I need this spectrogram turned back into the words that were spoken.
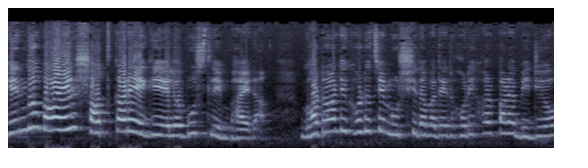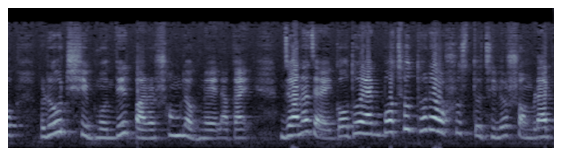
হিন্দু ভাইয়ের সৎকারে এগিয়ে এলো মুসলিম ভাইরা। ঘটনাটি ঘটেছে মুর্শিদাবাদের হরিহরপাড়া বিডিও রোড শিব মন্দির পাড়া সংলগ্ন এলাকায়। জানা যায়, গত এক বছর ধরে অসুস্থ ছিল সম্রাট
